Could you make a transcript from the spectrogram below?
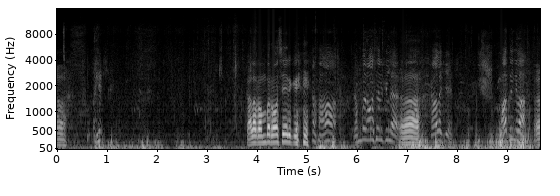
ആ. കളർ ரொம்ப ரோஸா இருக்கு ரொம்ப ரோசா இருக்குல்ல ஆ காலைக்கு பாத்தீங்களா ആ.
